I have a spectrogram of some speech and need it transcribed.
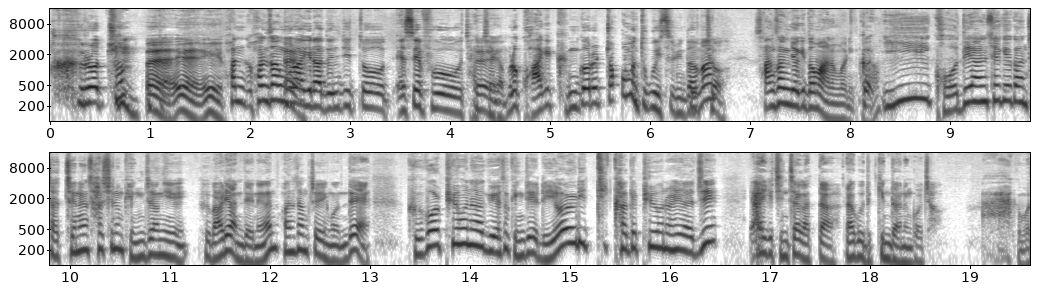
그렇죠. 음, 그러니까. 예, 예, 예. 환, 환상문학이라든지 예. 또 SF 자체가 예. 물론 과학의 근거를 조금은 두고 있습니다만 그렇죠. 상상력이 더 많은 거니까. 그러니까 이 거대한 세계관 자체는 사실은 굉장히 그 말이 안 되는 환상적인 건데 그걸 표현하기 위해서 굉장히 리얼리틱하게 표현을 해야지 야 이게 진짜 같다라고 느낀다는 거죠. 아, 그 뭐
